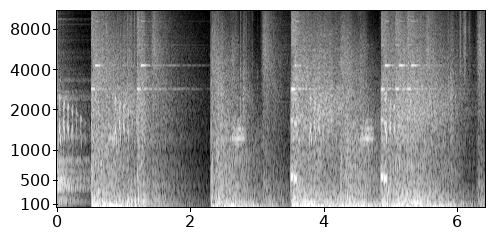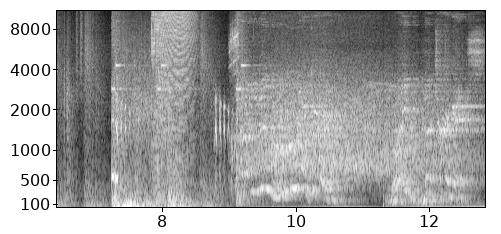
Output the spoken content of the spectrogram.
Break the targets!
